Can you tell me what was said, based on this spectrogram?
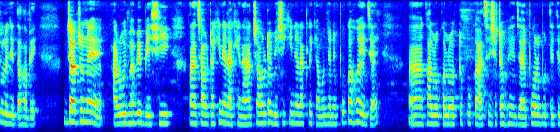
চলে যেতে হবে। যার জন্য আর ওইভাবে বেশি চাউলটা কিনে রাখে না। আর চাউলটা বেশি কিনে রাখলে কেমন জানি পোকা হয়ে যায়। কালো কালো একটা পোকা আছে, সেটা হয়ে যায়। পরবর্তীতে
